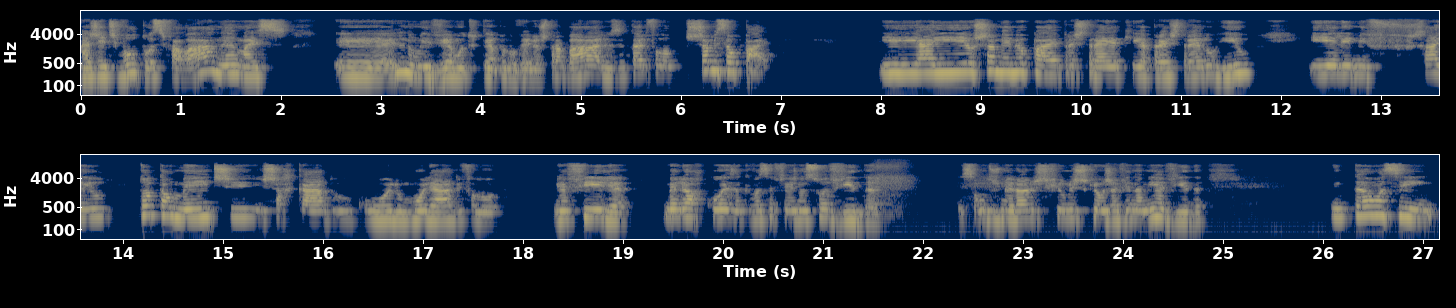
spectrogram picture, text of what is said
A gente voltou a se falar, né? Mas é, ele não me vê há muito tempo, não vê meus trabalhos e tal. Ele falou: Chame seu pai. E aí eu chamei meu pai para estreia aqui, a pré-estreia no Rio, e ele me saiu totalmente encharcado, com o olho molhado, e falou: Minha filha, melhor coisa que você fez na sua vida. Esse é um dos melhores filmes que eu já vi na minha vida. Então, assim,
